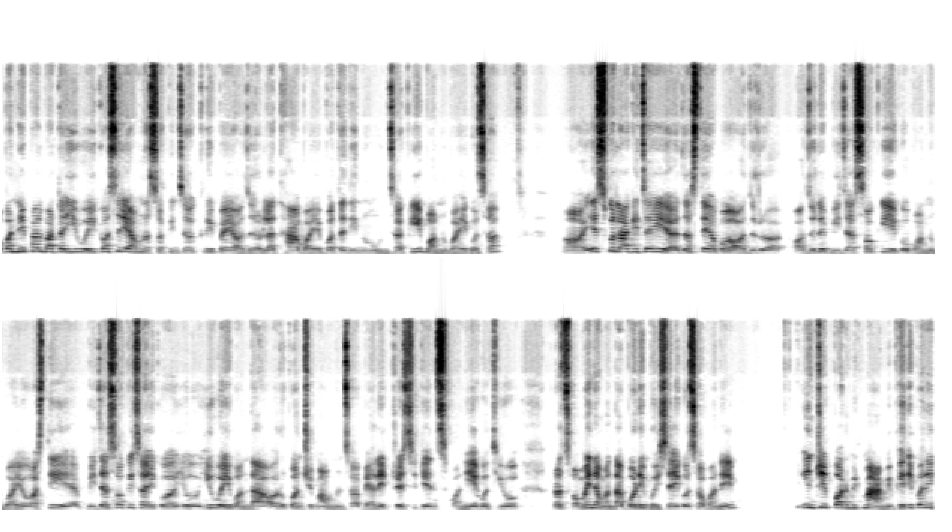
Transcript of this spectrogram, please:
अब नेपालबाट युए कसरी आउन सकिन्छ? कृपया हजुरहरूलाई थाहा भए बताइदिनुहुन्छ कि भन्नुभएको छ। यसको लागि चाहिँ जस्तै अब हजुर हजुरले भिजा सकिएको भन्नुभयो। अस्ति भिजा सकिसकेको यो युए भन्दा अरू कन्ट्रीमा हुनुहुन्छ भ्यालिड रेसिडेन्स भनिएको थियो र छ महिनाभन्दा बढी भइसकेको छ भने इन्ट्री पर्मिटमा हामी फेरि पनि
